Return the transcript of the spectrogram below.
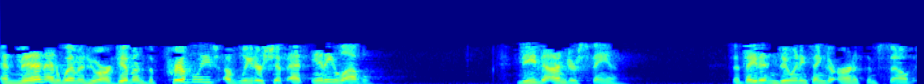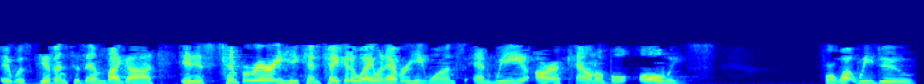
And men and women who are given the privilege of leadership at any level need to understand that they didn't do anything to earn it themselves. It was given to them by God. It is temporary. He can take it away whenever He wants, and we are accountable always for what we do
